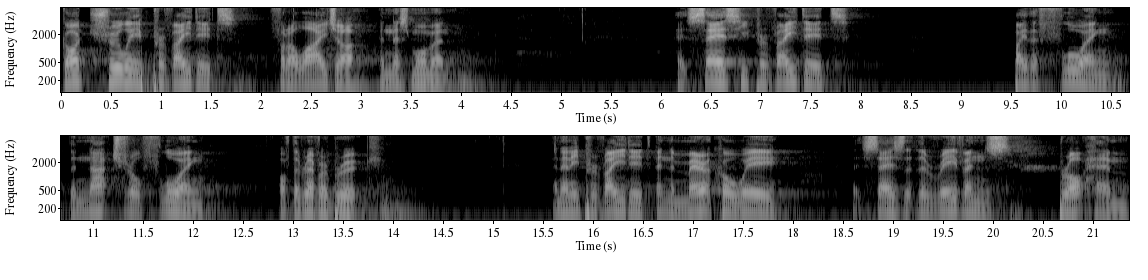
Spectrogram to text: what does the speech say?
God truly provided for Elijah in this moment. It says he provided by the flowing, the natural flowing of the river brook. And then he provided in the miracle way, it says that the ravens brought him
